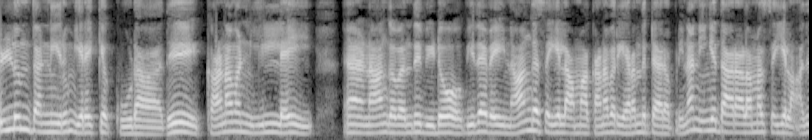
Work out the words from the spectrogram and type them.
எள்ளும் தண்ணீரும் இறைக்கக்கூடாது. கணவன் இல்லை. நாங்கள் நாங்க வந்து விடோ விதவை நாங்க செய்யலாமா? கணவர் இறந்துட்டார் அப்படின்னா நீங்க தாராளமா செய்யலாம். அது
